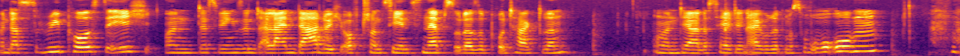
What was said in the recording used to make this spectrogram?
und das reposte ich und deswegen sind allein dadurch oft schon 10 Snaps oder so pro Tag drin. Und ja, das hält den Algorithmus oben.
